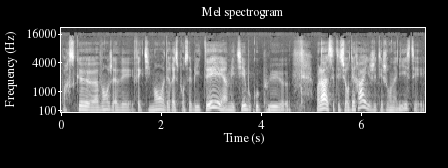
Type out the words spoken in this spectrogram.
Parce que euh, avant j'avais effectivement des responsabilités et un métier beaucoup plus euh, voilà c'était sur des rails j'étais journaliste et,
